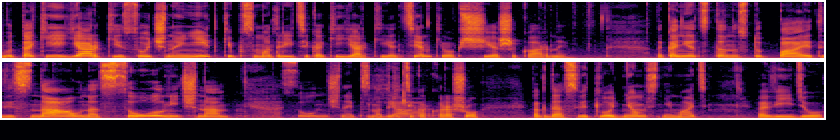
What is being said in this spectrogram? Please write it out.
Вот такие яркие сочные нитки. Посмотрите, какие яркие оттенки. Вообще шикарные. Наконец-то наступает весна. У нас солнечно. Солнечно. И посмотрите, Яр. как хорошо, когда светло днем снимать видео.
